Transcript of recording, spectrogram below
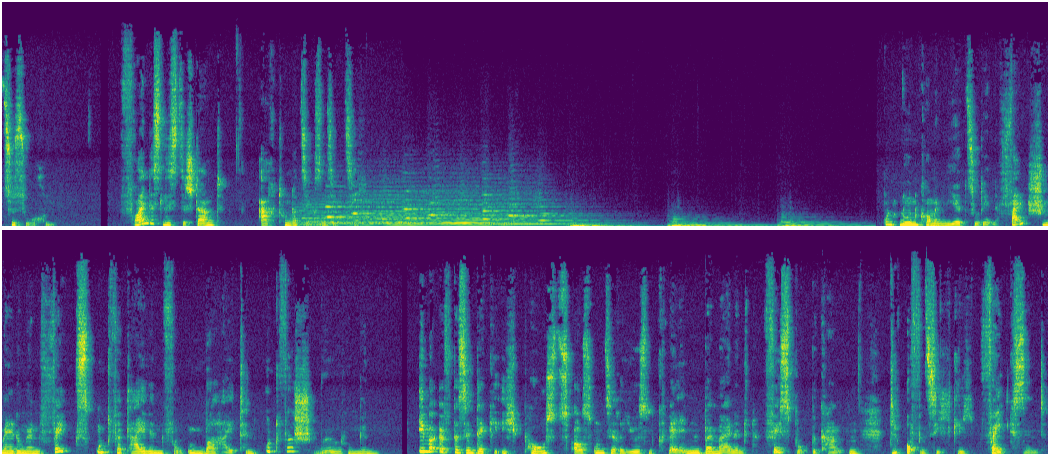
zu suchen. Freundesliste stand 876. nun kommen wir zu den Falschmeldungen, Fakes und Verteilen von Unwahrheiten und Verschwörungen. Immer öfters entdecke ich Posts aus unseriösen Quellen bei meinen Facebook-Bekannten, die offensichtlich fake sind.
